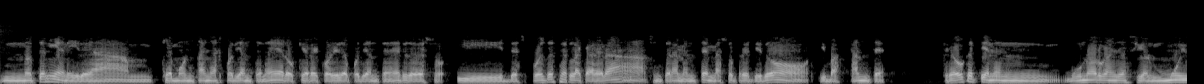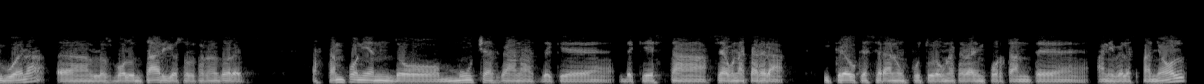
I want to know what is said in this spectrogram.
no tenía ni idea mm, qué montañas podían tener o qué recorrido podían tener y todo eso. Y después de hacer la carrera, sinceramente, me ha sorprendido y bastante. Creo que tienen una organización muy buena. eh, los voluntarios o los organizadores están poniendo muchas ganas de que, de que esta sea una carrera y creo que será en un futuro una carrera importante a nivel español.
